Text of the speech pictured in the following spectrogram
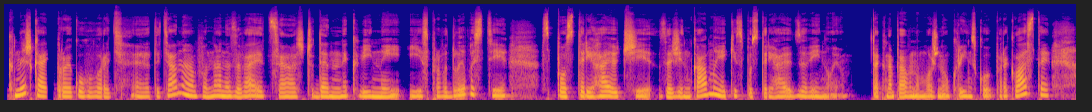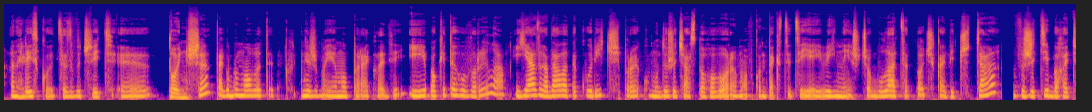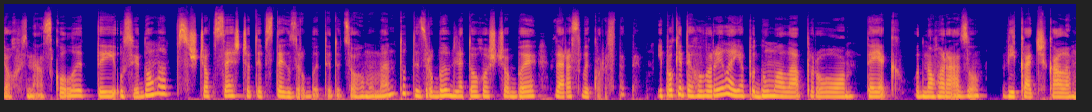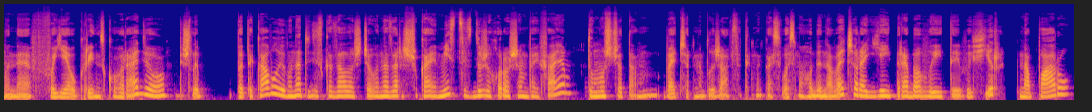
Книжка, про яку говорить е, Тетяна, вона називається Щоденник війни і справедливості, спостерігаючи за жінками, які спостерігають за війною. Так, напевно, можна українською перекласти. Англійською це звучить е, тоньше, так би мовити, так, ніж в моєму перекладі. І поки ти говорила, я згадала таку річ, про яку ми дуже часто говоримо в контексті цієї війни, що була ця точка відчуття в житті багатьох з нас, коли ти усвідомив, що все, що ти встиг зробити до цього моменту, ти зробив для того, щоб зараз використати. І поки ти говорила, я подумала про те, як одного разу Віка чекала мене в фоє українського радіо. Пішли пити каву, і вона тоді сказала, що вона зараз шукає місце з дуже хорошим вайфаєм, тому що там вечір наближався, так якась восьма година вечора. Їй треба вийти в ефір на пару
